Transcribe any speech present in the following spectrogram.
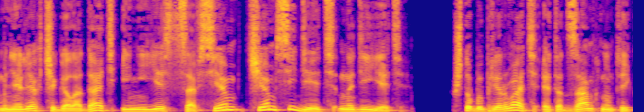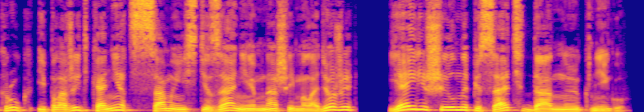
«мне легче голодать и не есть совсем, чем сидеть на диете». Чтобы прервать этот замкнутый круг и положить конец самоистязаниям нашей молодежи, я и решил написать данную книгу.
